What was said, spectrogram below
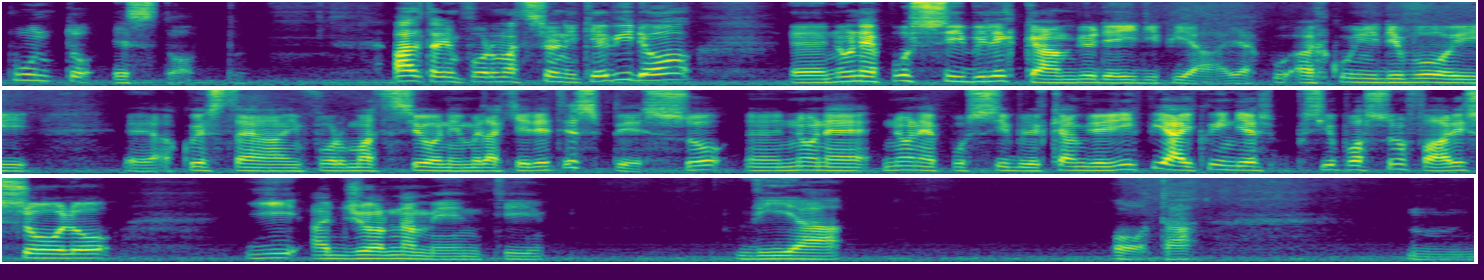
Punto e stop. Altre informazioni che vi do, eh, non è possibile il cambio dei DPI. Alcuni di voi eh, questa informazione me la chiedete spesso, eh, non, è, non, è, possibile il cambio di DPI, quindi è, si possono fare solo gli aggiornamenti via OTA. Mm.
